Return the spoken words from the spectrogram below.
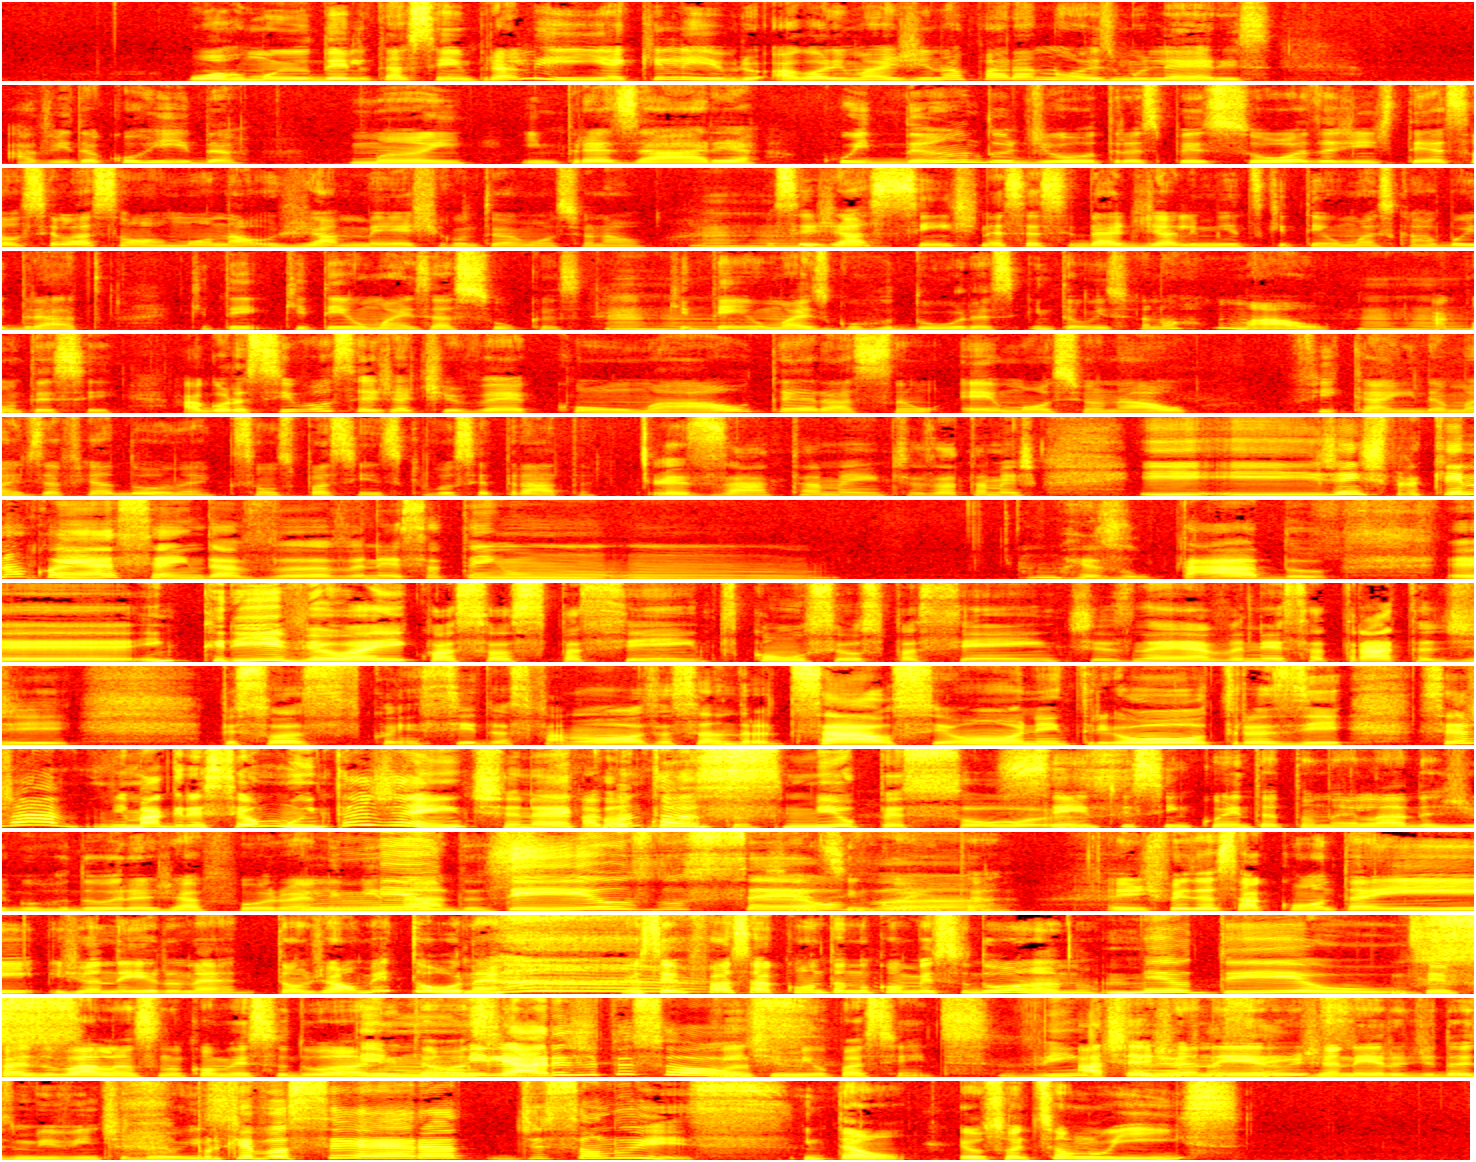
O hormônio dele está sempre ali, em equilíbrio. Agora, imagina para nós, mulheres. A vida corrida, mãe, empresária, cuidando de outras pessoas, a gente ter essa oscilação hormonal. Já mexe com o teu emocional. Uhum. Você já sente necessidade de alimentos que tenham mais carboidrato, que, tem, que tenham mais açúcares, Uhum. que tenham mais gorduras. Então, isso é normal acontecer. Agora, se você já tiver com uma alteração emocional, fica ainda mais desafiador, né? Que são os pacientes que você trata. Exatamente, exatamente. E, e, gente, para quem não conhece ainda a Van, Vanessa tem um, um, um resultado é, incrível aí com as suas pacientes, com os seus pacientes, né? A Vanessa trata de pessoas conhecidas, famosas, Sandra de Sá, Alcione, entre outras, e você já emagreceu muita gente, né? Sabe Quantas quanto? mil pessoas? 150 toneladas de gordura já foram eliminadas. Meu Deus do céu, 150. Van. A gente fez essa conta em janeiro, né? Então já aumentou, né? Eu sempre faço a conta no começo do ano. Meu A Deus. gente sempre faz o balanço no começo do ano. E então, assim, milhares de pessoas. 20 mil pacientes. 20 Até mil janeiro, pacientes. janeiro de 2022. Porque você era de São Luís. Então, eu sou de São Luís.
